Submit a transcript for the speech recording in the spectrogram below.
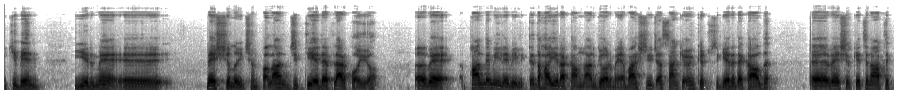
2025 yılı için falan ciddi hedefler koyuyor. Ve pandemiyle birlikte daha iyi rakamlar görmeye başlayacağız. Sanki ön kötüsü geride kaldı. Ve şirketin artık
